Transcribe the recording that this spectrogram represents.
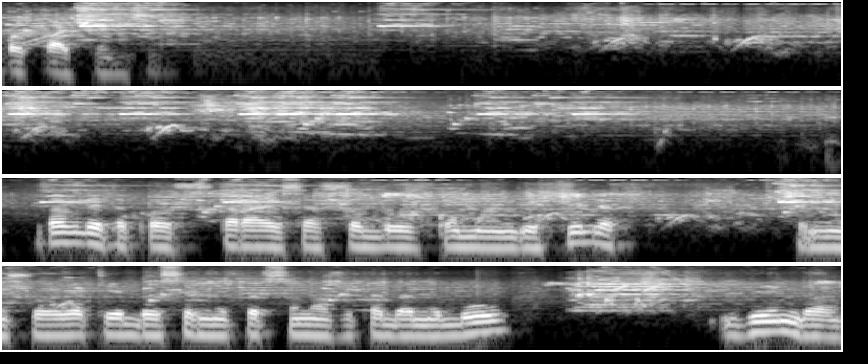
прокачуємося. Завжди також стараюся, щоб був в команді хілер, тому що який би сильний персонаж у тебе не був, він да,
